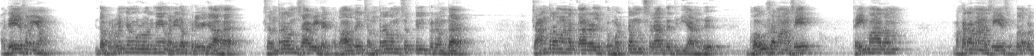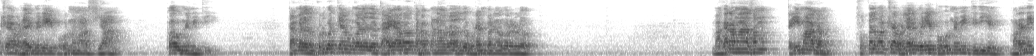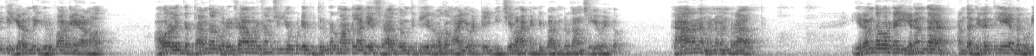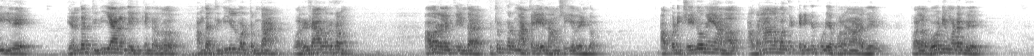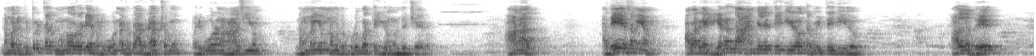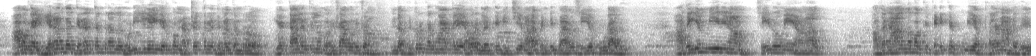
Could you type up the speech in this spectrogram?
அதே சமயம் இந்த பிரபஞ்சம் முழுவதுமே மனித பிறவிகளாக சந்திரவம்சாவிகள் அதாவது சந்திரவம்சத்தில் பிறந்த சாந்திரமானக்காரர்களுக்கு மட்டும் சிராத்த திதியானது. பௌஷ மாசே தை மாதம் மகர மாசே சுக்லபக்ஷ வளர்பிரே பௌர்ணமாசியாம் பௌர்ணமி திதி. தங்களது குடும்பத்தில் உங்களது தாயாரோ தகப்பனாரோ அல்லது உடன்பிறந்தவர்களோ மகர மாதம் தை மாதம் சுக்லபக்ஷ வளர்பிறை பௌர்ணமி திதியில் மரணித்து இறந்து இருப்பார்களேயானால் அவர்களுக்கு தாங்கள் வருஷா வருஷம் செய்யக்கூடிய பித்திருக்கர்மாக்களாகிய சிராத்தம் திதி ரவசம் ஆகியவற்றை நிச்சயமாக கண்டிப்பாக இன்றுதான் செய்ய வேண்டும். காரணம் என்னவென்றால் இறந்தவர்கள் இறந்த அந்த தினத்திலே அந்த நொடியிலே எந்த திதியானது இருக்கின்றதோ அந்த திதியில் மட்டும்தான் வருஷா வருஷம் அவர்களுக்கு இந்த பித்திருக்கர்மாக்களையே நாம் செய்ய வேண்டும். அப்படி செய்தோமேயானால் அதனால் நமக்கு கிடைக்கக்கூடிய பலனானது பல கோடி மடங்கு நமது பித்திருக்கள் முன்னோருடைய பரிபூர்ண கிருபா கடாட்சமும் பரிபூர்ண ஆசியும் நம்மையும் நமது குடும்பத்தையும் வந்து சேரும். ஆனால் அதே சமயம் அவர்கள் இறந்த ஆங்கில தேதியிலோ தமிழ் தேதியிலோ அல்லது அவர்கள் இறந்த தினத்தன்றது நொடியிலே இருக்கும் நட்சத்திர தினத்தன்றோ எக்காலத்திலும் வருஷா வருஷம் இந்த பித்ருகர்மாக்களை அவர்களுக்கு நிச்சயமாக கண்டிப்பாக செய்யக்கூடாது. அதையும் மீறி நாம் செய்தோமேயானால் அதனால் நமக்கு கிடைக்கக்கூடிய பலனானது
